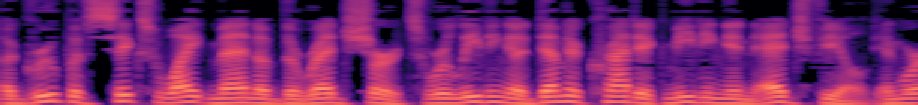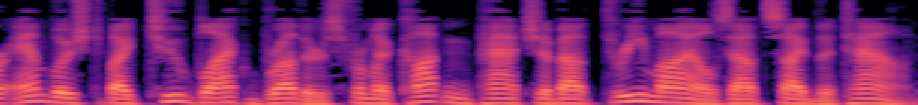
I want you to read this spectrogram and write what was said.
a group of six white men of the Red Shirts were leaving a Democratic meeting in Edgefield and were ambushed by two black brothers from a cotton patch about three miles outside the town.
